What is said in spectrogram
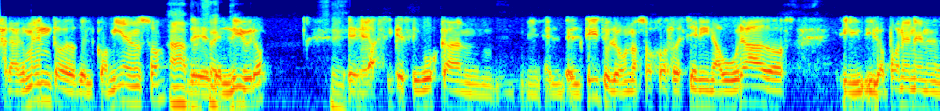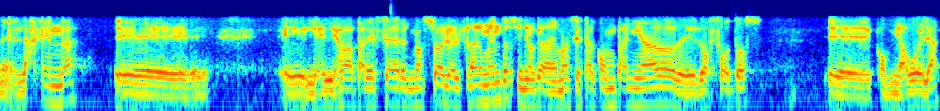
fragmento del comienzo ah, del libro. así que si buscan el, título, unos ojos recién inaugurados, y, lo ponen en, la agenda, eh, eh, les, va a aparecer no solo el fragmento, sino que además está acompañado de dos fotos eh, con mi abuela.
